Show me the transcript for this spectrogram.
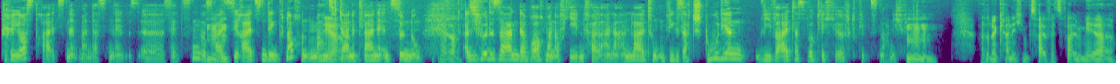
Periostreiz, nennt man das, äh, setzen. Das mhm. heißt, Sie reizen den Knochen und machen ja. sich da eine kleine Entzündung. Also ich würde sagen, da braucht man auf jeden Fall eine Anleitung. Und wie gesagt, Studien, wie weit das wirklich hilft, gibt es noch nicht viel. Mhm. Also dann kann ich im Zweifelsfall mehr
